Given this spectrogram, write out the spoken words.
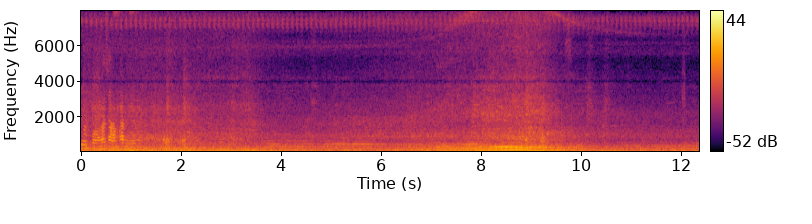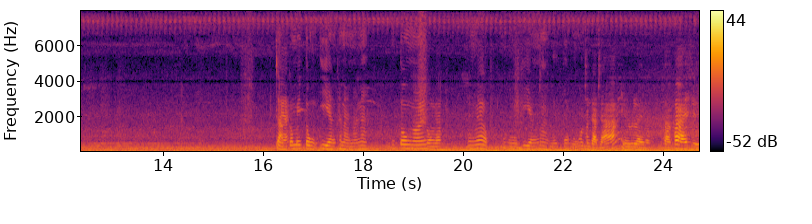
ยอดฟองละสามพันเลยนะ จับก็ไม่ตรงเอียงขนาดนั้นน่ะตรงน้อยตรงเนี้ยตรงแล้วโอ้โหเอียงมากเลยจับโอ้โหมันดัดได้ไม่เป็นไรหรอกตากผ้าเฉย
